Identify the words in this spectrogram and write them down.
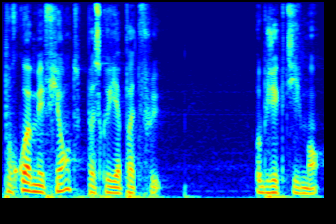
pourquoi méfiante? Parce qu'il n'y a pas de flux. Objectivement.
